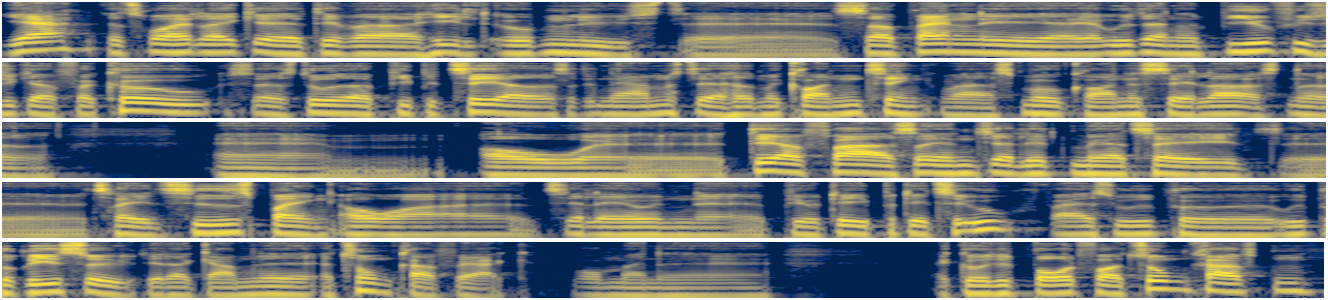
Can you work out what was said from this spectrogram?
Ja, jeg tror heller ikke, øh, det var helt åbenlyst. Øh, så oprindeligt øh, er jeg uddannet biofysiker fra KU, så jeg stod og pipeterede, så det nærmeste, jeg havde med grønne ting, var små grønne celler og sådan noget. Øhm, og øh, derfra så endte jeg lidt med at tage et, øh, tage et sidespring over øh, til at lave en øh, PhD på DTU, faktisk ude på, ude på Risø, det der gamle atomkraftværk, hvor man øh, er gået lidt bort fra atomkraften,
